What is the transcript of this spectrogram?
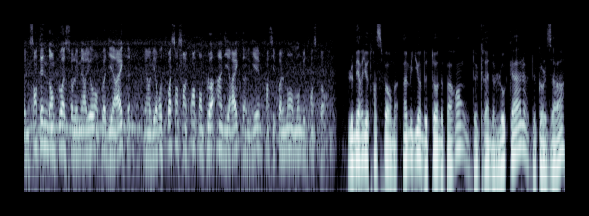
une centaine d'emplois sur le Mériot, emplois directs, et environ 350 emplois indirects liés principalement au monde du transport. Le Mériot transforme un million de tonnes par an de graines locales de colza,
